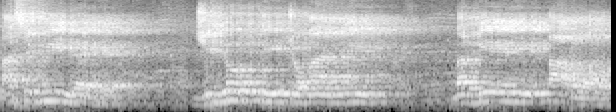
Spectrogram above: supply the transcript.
A seguire Gigliotti Giovanni, Barbieri Paolo.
